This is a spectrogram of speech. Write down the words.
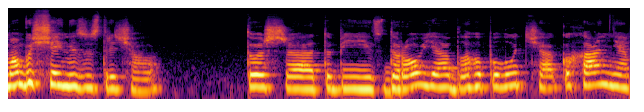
мабуть, ще й не зустрічала. Тож е, тобі здоров'я, благополуччя, кохання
